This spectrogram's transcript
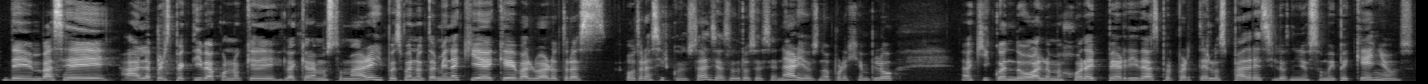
de en base a la perspectiva con lo que la queramos tomar y pues bueno, también aquí hay que evaluar otras, otras circunstancias, otros escenarios, ¿no? Por ejemplo, aquí cuando a lo mejor hay pérdidas por parte de los padres y los niños son muy pequeños,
